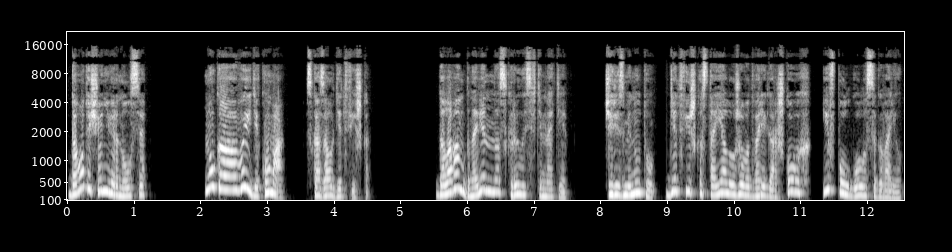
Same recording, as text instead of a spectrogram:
«Да вот еще не вернулся». «Ну-ка, выйди, кума», — сказал дед Фишка. Голова мгновенно скрылась в темноте. Через минуту дед Фишка стоял уже во дворе Горшковых и в полголоса говорил.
